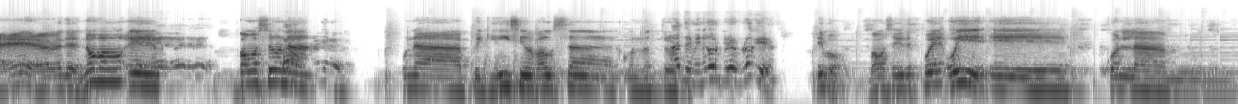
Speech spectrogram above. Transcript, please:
eh, no, vamos, eh, vamos a hacer una, Vamos. Una pequeñísima pausa con nuestro Ah, terminó el primer bloque. tipo. Vamos a seguir después. Oye, eh, con la. mm,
